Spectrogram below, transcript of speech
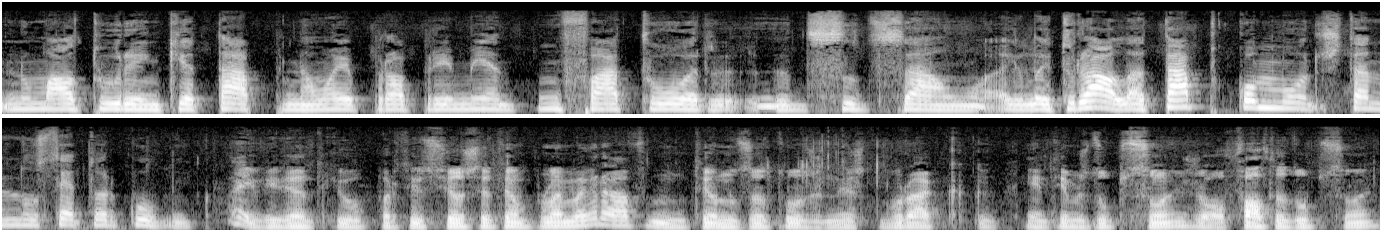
numa altura em que a TAP não é propriamente um fator de sedução eleitoral, a TAP como estando no setor público. É evidente que o Partido Socialista tem um problema grave, meteu-nos a todos neste buraco em termos de opções, ou falta de opções,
